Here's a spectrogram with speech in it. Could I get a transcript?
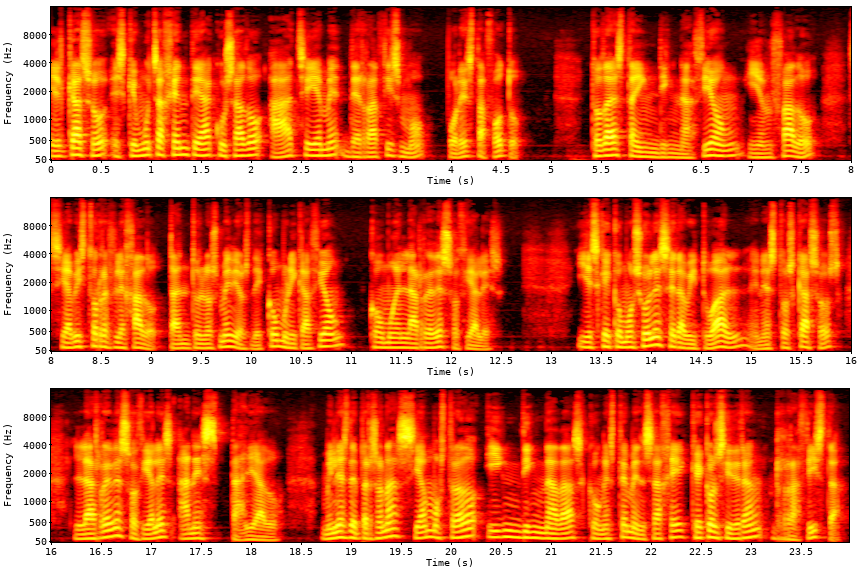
El caso es que mucha gente ha acusado a HM de racismo por esta foto. Toda esta indignación y enfado se ha visto reflejado tanto en los medios de comunicación como en las redes sociales. Y es que como suele ser habitual en estos casos, las redes sociales han estallado. Miles de personas se han mostrado indignadas con este mensaje que consideran racista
